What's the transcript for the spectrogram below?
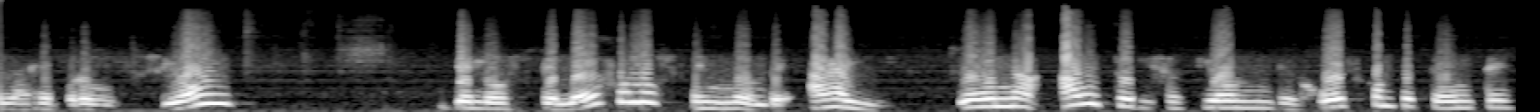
la reproducción de los teléfonos en donde hay una autorización de juez competente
